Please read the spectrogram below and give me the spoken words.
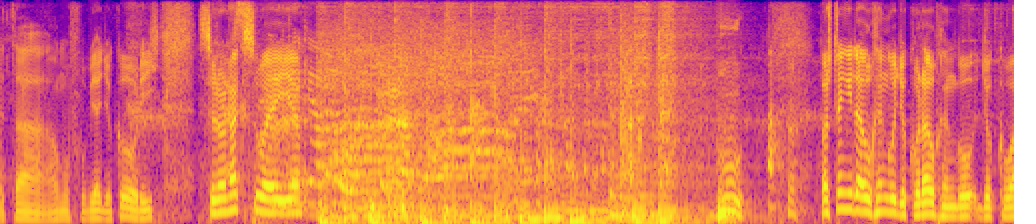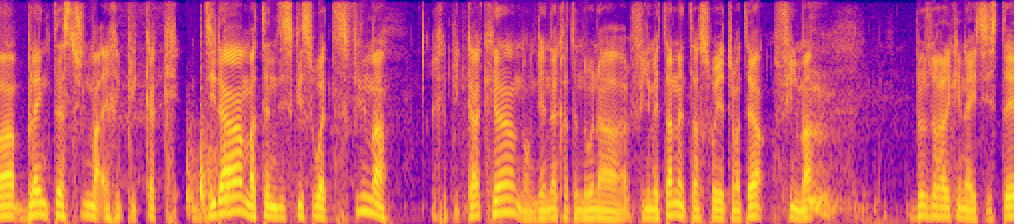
eta homofobia joko hori. Zeronak zuei. Bu! Pasten gira urrengo jokora, urrengo jokoa blind test filma erreplikak dira, maten dizkizuet filma erreplikak, donc jendeak raten duena filmetan eta zuei etxematea filma. Bezorarekin nahi izizte,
